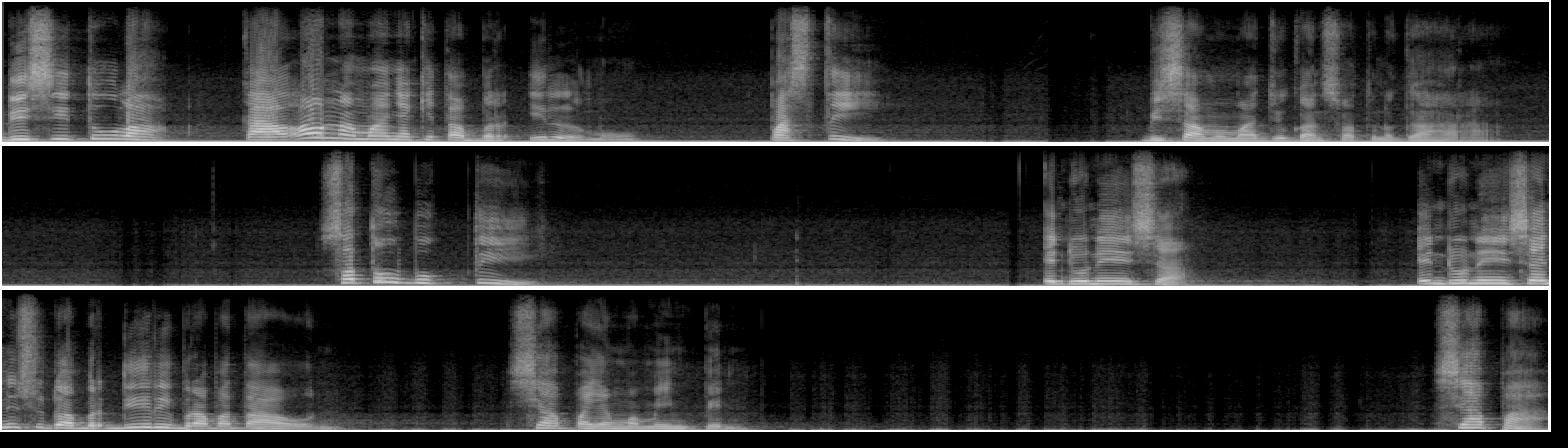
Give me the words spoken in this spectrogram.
Di situlah kalau namanya kita berilmu pasti bisa memajukan suatu negara satu bukti Indonesia Indonesia ini sudah berdiri berapa tahun siapa yang memimpin Siapa?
